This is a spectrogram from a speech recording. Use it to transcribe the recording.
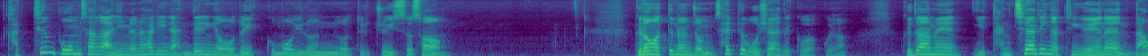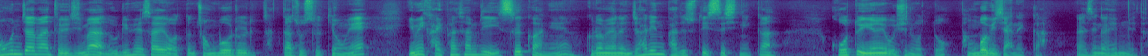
같은 보험사가 아니면 할인이 안 되는 경우도 있고 뭐 이런 것들이 쭉 있어서 그런 것들은 좀 살펴보셔야 될 것 같고요. 그 다음에 이 단체 할인 같은 경우에는 나 혼자만 들지만 우리 회사에 어떤 정보를 갖다 줬을 경우에 이미 가입한 사람들이 있을 거 아니에요. 그러면 이제 할인 받을 수도 있으시니까 그것도 이용해 보시는 것도 방법이지 않을까 라는 생각이 듭니다.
